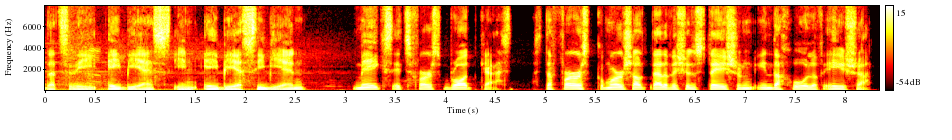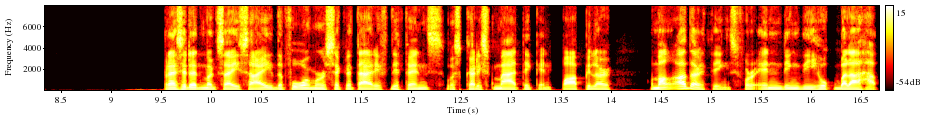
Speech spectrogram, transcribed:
that's the ABS in ABS-CBN, makes its first broadcast as the first commercial television station in the whole of Asia. President Magsaysay, the former Secretary of Defense, was charismatic and popular, among other things, for ending the Hukbalahap,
